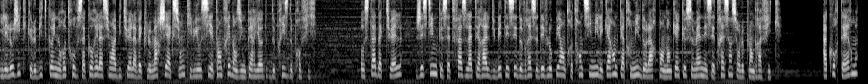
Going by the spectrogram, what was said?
il est logique que le Bitcoin retrouve sa corrélation habituelle avec le marché action qui lui aussi est entré dans une période de prise de profit. Au stade actuel, j'estime que cette phase latérale du BTC devrait se développer entre 36 000 et 44 000 dollars pendant quelques semaines et c'est très sain sur le plan graphique. À court terme,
